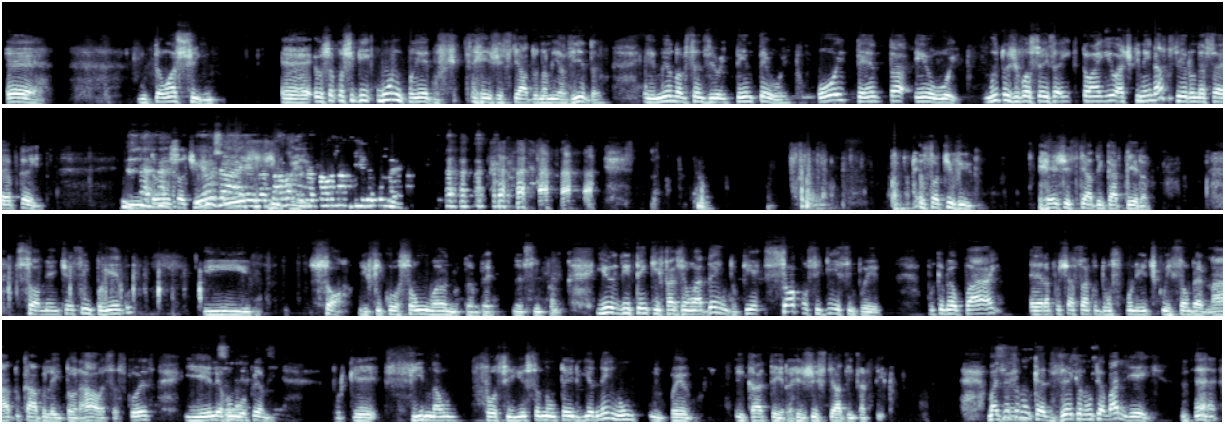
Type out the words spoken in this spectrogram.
É. Então, assim, é, eu só consegui um emprego registrado na minha vida em 1988. 88. Muitos de vocês aí que estão aí, eu acho que nem nasceram nessa época ainda. Então eu só tive. eu já, estava na vida também. eu só tive registrado em carteira somente esse emprego e só, e ficou só um ano também nesse emprego. E, e tem que fazer um adendo que só consegui esse emprego, porque meu pai era puxar saco de uns políticos em São Bernardo, cabo eleitoral, essas coisas, e ele Sim. arrumou para mim. Porque se não fosse isso, não teria nenhum emprego em carteira, registrado em carteira. Mas Sim. isso não quer dizer que eu não trabalhei.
